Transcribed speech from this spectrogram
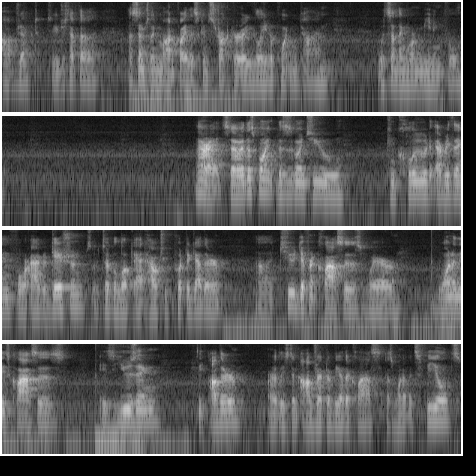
object. So you just have to essentially modify this constructor at a later point in time with something more meaningful. All right, so at this point, this is going to conclude everything for aggregation. So we took a look at how to put together uh, two different classes where one of these classes is using the other or at least an object of the other class as one of its fields.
